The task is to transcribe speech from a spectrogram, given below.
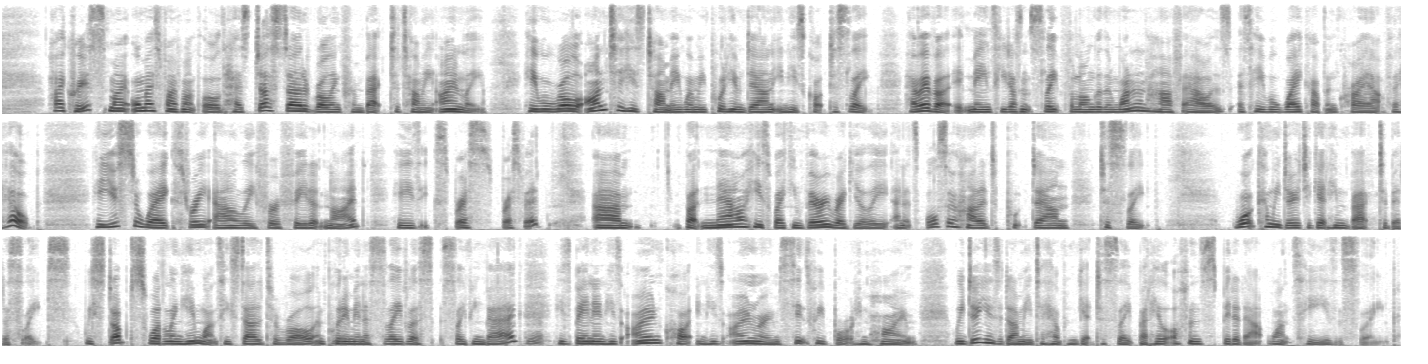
Hi, Chris. My almost five month old has just started rolling from back to tummy only. He will roll onto his tummy when we put him down in his cot to sleep. However, it means he doesn't sleep for longer than one and a half hours as he will wake up and cry out for help. He used to wake three hourly for a feed at night. He's express breastfed. Um, but now he's waking very regularly and it's also harder to put down to sleep. What can we do to get him back to better sleeps? We stopped swaddling him once he started to roll and put yep. him in a sleeveless sleeping bag. Yep. He's been in his own cot in his own room since we brought him home. We do use a dummy to help him get to sleep, but he'll often spit it out once he is asleep.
